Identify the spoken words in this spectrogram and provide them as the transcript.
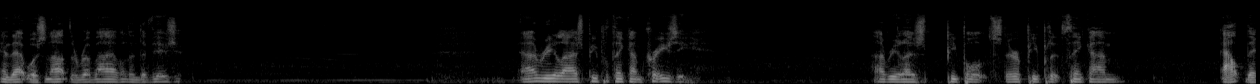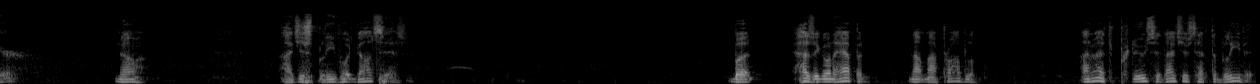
And that was not the revival and the vision. I realize people think I'm crazy. I realize people, there are people that think I'm out there. No. I just believe what God says. But how's it going to happen? Not my problem. I don't have to produce it. I just have to believe it.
